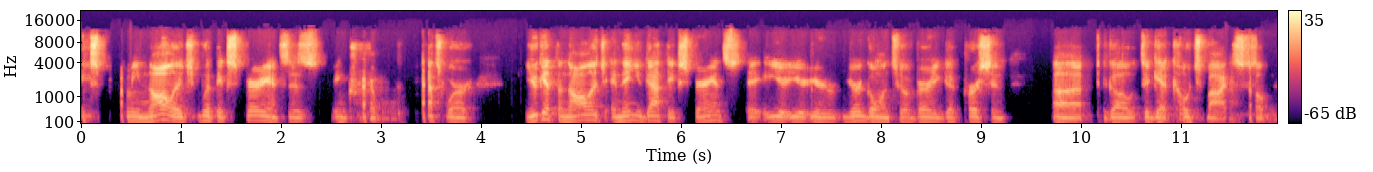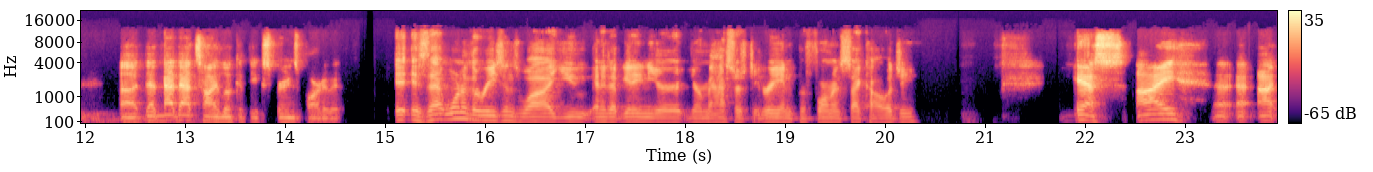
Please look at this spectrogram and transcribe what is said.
I mean, knowledge with experience is incredible. That's where you get the knowledge and then you got the experience eh, you're you're you're going to a very good person uh, to go to get coached by. So uh, that, that that's how i look at the experience part of it. Is that one of the reasons why you ended up getting your your master's degree in performance psychology? Yes i, uh, I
